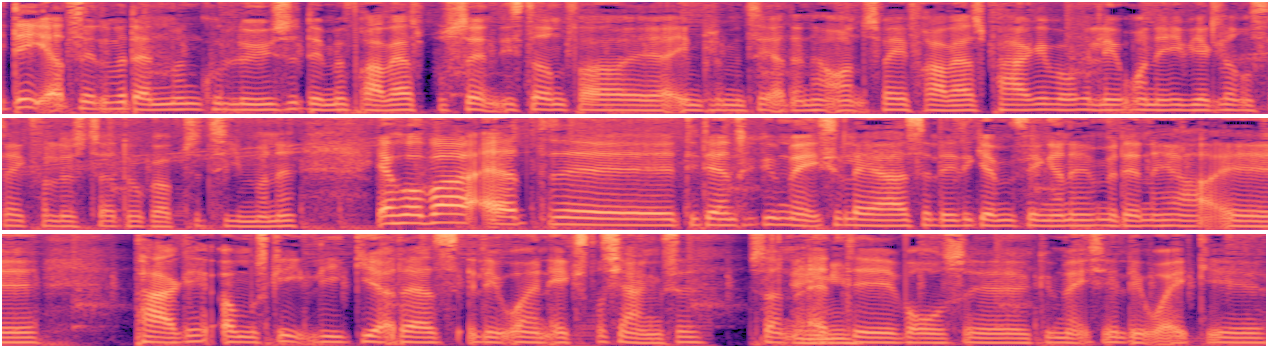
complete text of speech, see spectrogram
idéer til, hvordan man kunne løse det med fraværsprocent, i stedet for øh, at implementere den her åndssvage fraværspakke, hvor eleverne i virkeligheden slet ikke får lyst til at dukke op til timerne. Jeg håber, at øh, de danske gymnasielærere ser lidt igennem fingrene med den her øh, pakke, og måske lige giver deres elever en ekstra chance, sådan Enig. at øh, vores øh, gymnasieelever ikke øh,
